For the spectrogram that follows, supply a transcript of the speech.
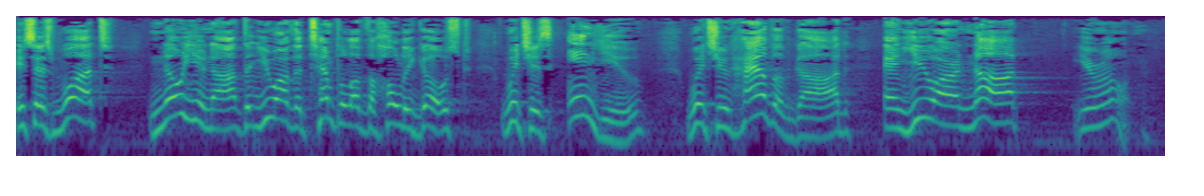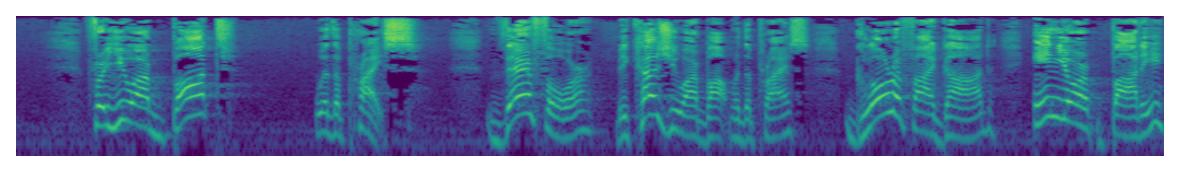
it says, What? Know you not that you are the temple of the Holy Ghost, which is in you, which you have of God, and you are not your own? For you are bought with a price. Therefore, because you are bought with a price, glorify God in your body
